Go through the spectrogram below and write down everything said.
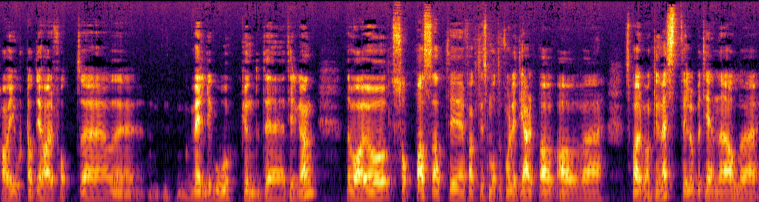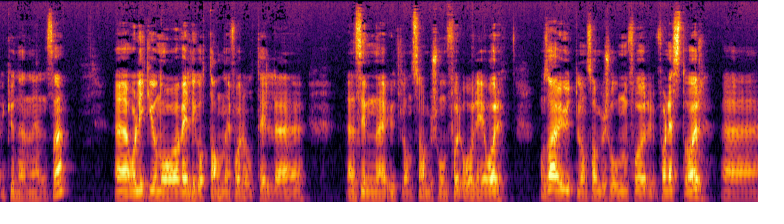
har gjort at de har fått eh, veldig god kundetilgang. Det var jo såpass at de faktisk måtte få litt hjelp av, av eh, Sparebanken Vest til å betjene alle kundehenvendelsene. Og ligger jo nå veldig godt an i forhold til Eh, sin utlånsambisjon for året i år. Og så er jo utlånsambisjonen for, for neste år eh,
